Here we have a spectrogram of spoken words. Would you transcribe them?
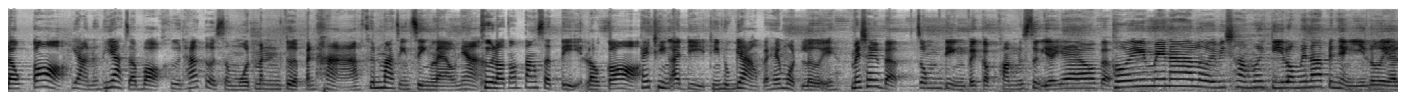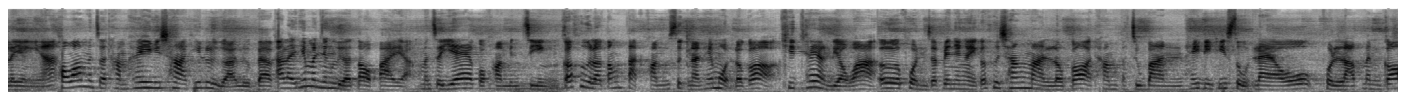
แล้วก็อย่างหนึ่งที่อยากจะบอกคือถ้าเกิดสมมติมันเกิดปัญหาขึ้นมาจริง ๆ แล้วเนี่ยคือเราต้องตั้งสติแล้วก็ให้ทิ้งอดีตทิ้งทุกอย่างไปให้หมดเลย ไม่ใช่แบบจมดิ่งไปกับความรู้สึกแย่ๆว่าแบบเฮ้ยไม่น่าเลยวิชาเมื่อกี้เราไม่น่าเป็นอย่างนี้เลยอะไรอย่างเงี้ยเพราะว่ามันจะทำให้วิชาที่เหลือหรือแบบอะไรที่มันยังเหลือต่อไปอะมันจะแย่กว่าความเป็นจริง ก็คือเราต้องตัดความรู้สึกนั้นให้หมด แล้วก็คิดแค่อย่างเดียวว่าเออผลจะเป็นยังไงก็คือช่างมัน แล้วก็ทำปัจจุบันให้ดีที่สุดแล้วผลลัพธ์มันก็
